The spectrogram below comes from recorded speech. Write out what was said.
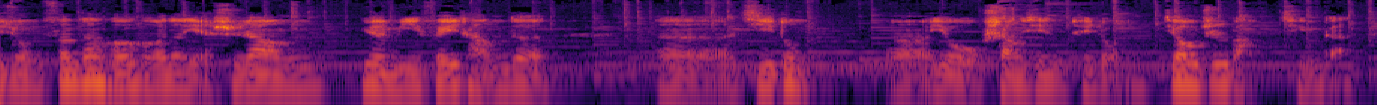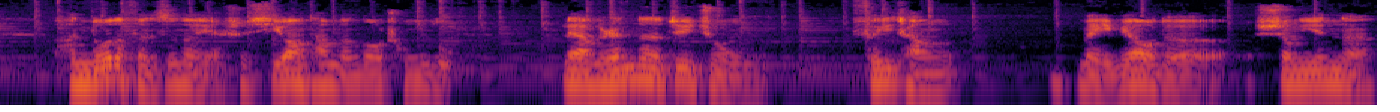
这种分分合合呢，也是让乐迷非常的呃激动，呃又伤心，这种交织吧情感。很多的粉丝呢，也是希望他们能够重组。两个人的这种非常美妙的声音呢，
